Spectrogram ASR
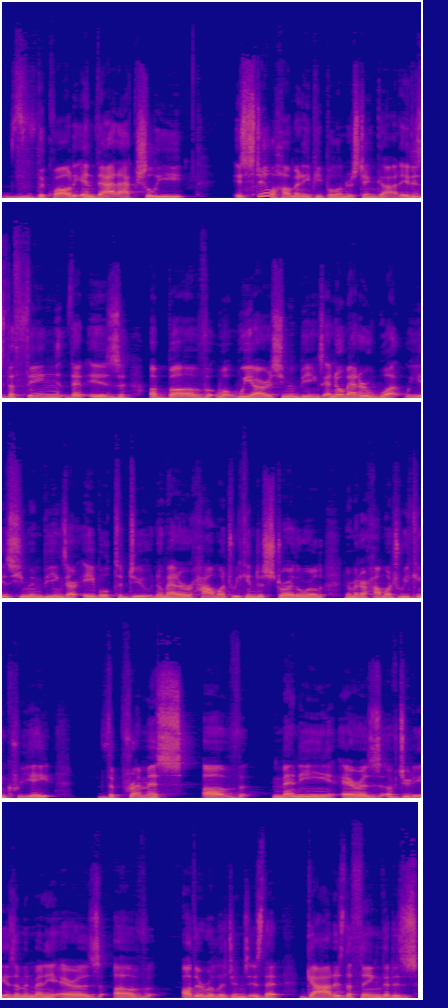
the quality. And that actually is still how many people understand God. It is the thing that is above what we are as human beings. And no matter what we as human beings are able to do, no matter how much we can destroy the world, no matter how much we can create, the premise of many eras of Judaism and many eras of other religions is that God is the thing that is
